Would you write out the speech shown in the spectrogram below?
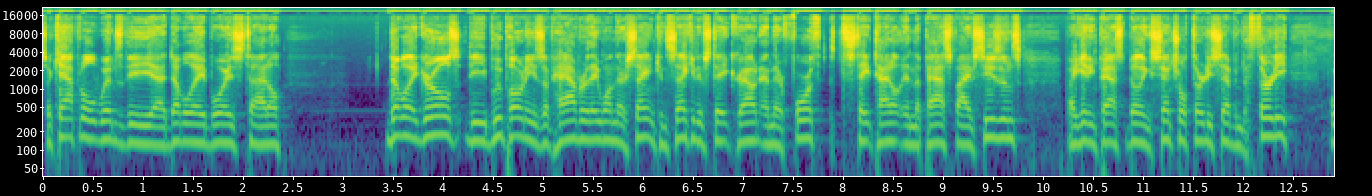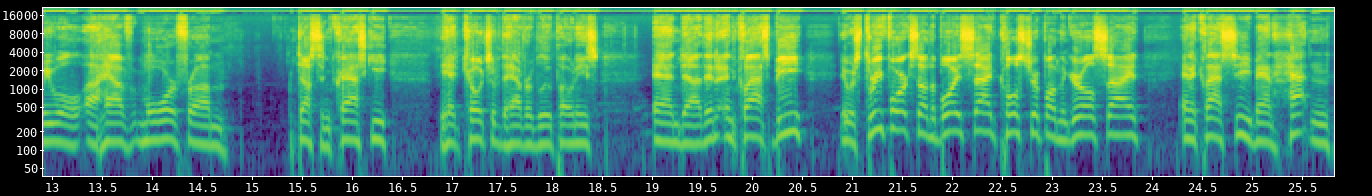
So Capital wins the uh, Double A boys title. Double A girls, the Blue Ponies of Havre, they won their second consecutive state crown and their fourth state title in the past five seasons by getting past Billings Central 37 to 30. We will uh, have more from Dustin Kraske, the head coach of the Havre Blue Ponies. And uh, then in Class B, it was Three Forks on the boys' side, Colstrip on the girls' side, and in Class C, Manhattan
